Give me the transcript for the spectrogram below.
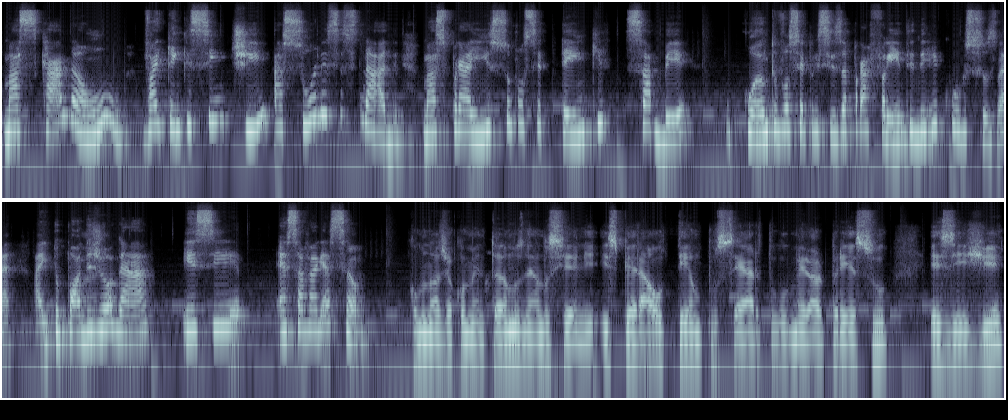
Mas cada um vai ter que sentir a sua necessidade. Mas para isso você tem que saber o quanto você precisa para frente de recursos, né? Aí tu pode jogar esse essa variação. Como nós já comentamos, né, Luciene, esperar o tempo certo, o melhor preço, exige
